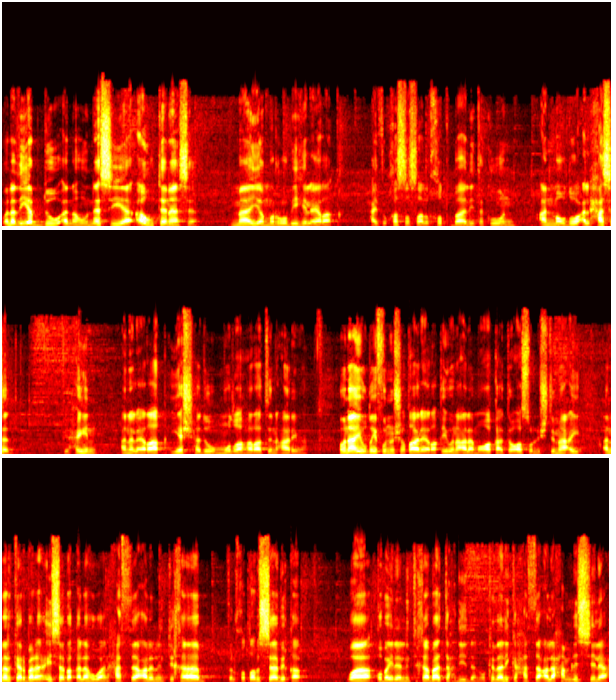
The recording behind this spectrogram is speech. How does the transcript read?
والذي يبدو أنه نسي أو تناسى ما يمر به العراق حيث خصص الخطبة لتكون عن موضوع الحسد في حين أن العراق يشهد مظاهرات عارمة. هنا يضيف النشطاء العراقيون على مواقع التواصل الاجتماعي أن الكربلائي سبق له أن حث على الانتخاب في الخطب السابقة وقبيل الانتخابات تحديدا وكذلك حث على حمل السلاح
